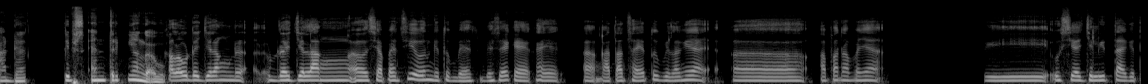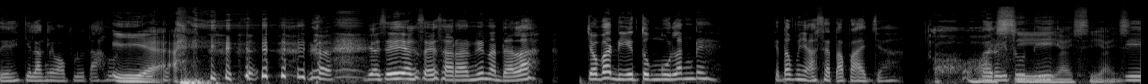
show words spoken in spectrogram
ada tips and triknya nggak bu? Kalau udah jelang udah jelang eh, siap pensiun gitu bias- biasanya kayak kayak eh, angkatan saya tuh bilangnya eh apa namanya di usia jelita gitu ya jelang 50 tahun gitu iya. ya. Nah, biasanya yang saya saranin adalah coba dihitung ulang deh kita punya aset apa aja. Oh, oh, Baru itu di- I see, I see, di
